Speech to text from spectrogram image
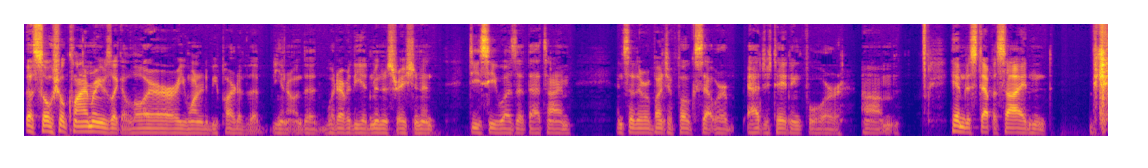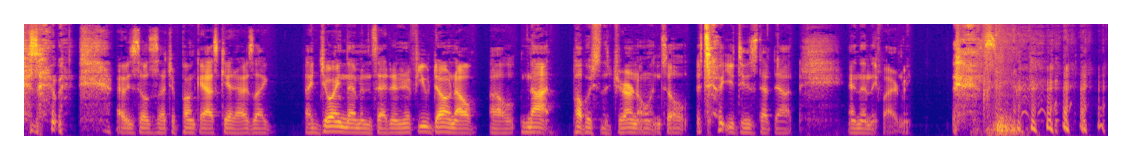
a social climber. He was like a lawyer. He wanted to be part of the, you know, the whatever the administration in DC was at that time. And so there were a bunch of folks that were agitating for um, him to step aside. And because I was still such a punk ass kid, I was like, I joined them and said, and if you don't, I'll I'll not publish the journal until until you two stepped out. And then they fired me.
